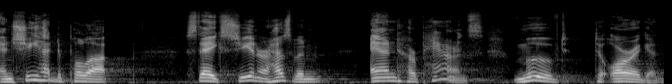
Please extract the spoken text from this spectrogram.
And she had to pull up stakes. She and her husband and her parents moved to Oregon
